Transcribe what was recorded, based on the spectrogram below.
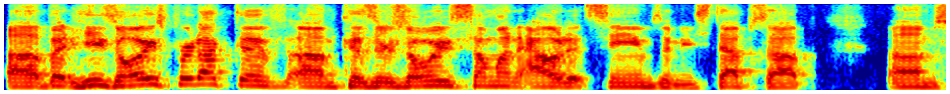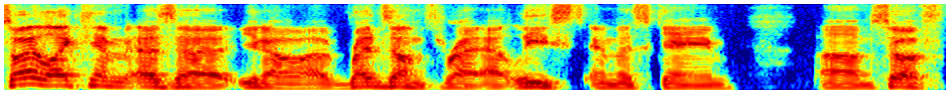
uh, but he's always productive because um, there's always someone out it seems, and he steps up. Um, so I like him as a you know a red zone threat at least in this game. Um, so if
